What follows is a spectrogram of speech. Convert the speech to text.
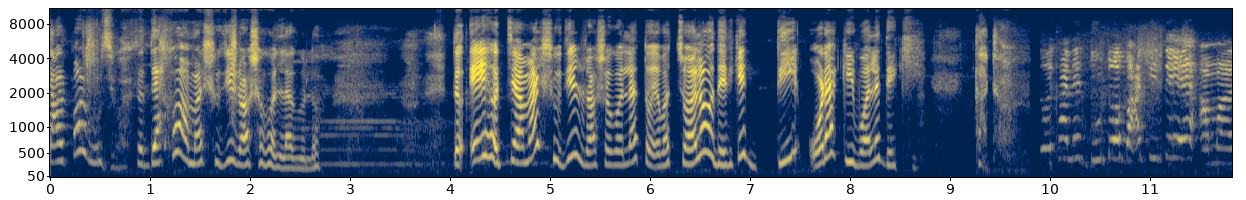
তারপর বুঝব। তো দেখো আমার সুজির রসগোল্লাগুলো। তো এই হচ্ছে আমার সুজির রসগোল্লা। তো এবার চলো ওদেরকে দিই ওরা কি বলে দেখি। কাটো। তো এখানে দুটো বাটিতে আমার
